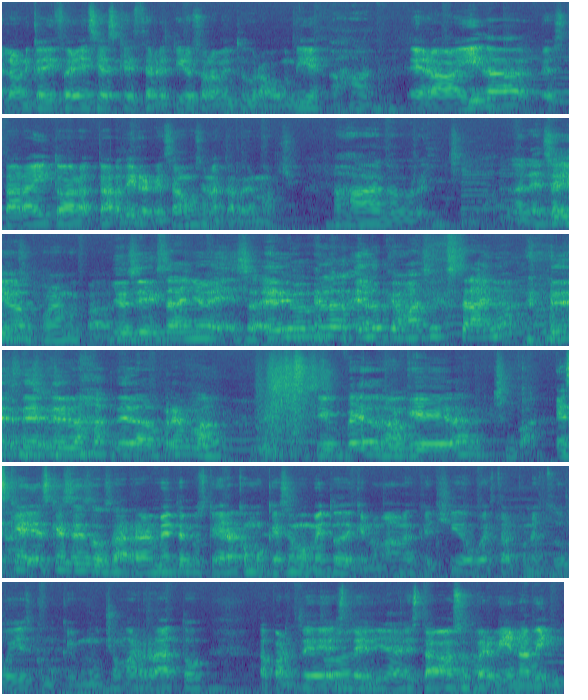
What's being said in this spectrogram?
La única diferencia es que este retiro solamente duraba un día. Ajá. Era ida, estar ahí toda la tarde y regresábamos en la tarde noche. Ajá, no, pero chingón. La neta, Sí, yo, se pone muy padre. yo sí extraño eso. Eh, digo que lo- es lo que más extraño de, de, de la, de la prepa. Sin pedo, No. porque era chingón. Es que, es que es eso, o sea, realmente pues que era como que ese momento de que no mames, qué chido voy a estar con estos güeyes como que mucho más rato. Aparte, Todo el este, día. estaba súper bien ambi-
